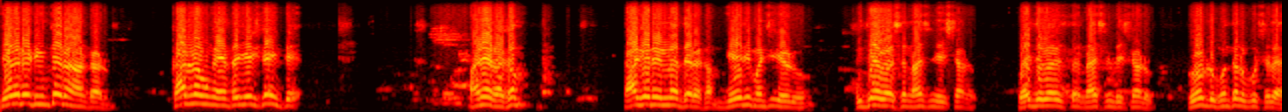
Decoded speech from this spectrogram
జగన్ రెడ్డి ఇంతేనా అంటాడు కారణం ఎంత చేసినా ఇంతే. అనే రకం. నాగేరిలో అదే రకం. ఏది మంచి చేయడు విద్యా వ్యవస్థ నాశనం చేసినాడు. వైద్య వ్యవస్థ నాశనం చేసినాడు. రోడ్లు గుంతలు పురుషులే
